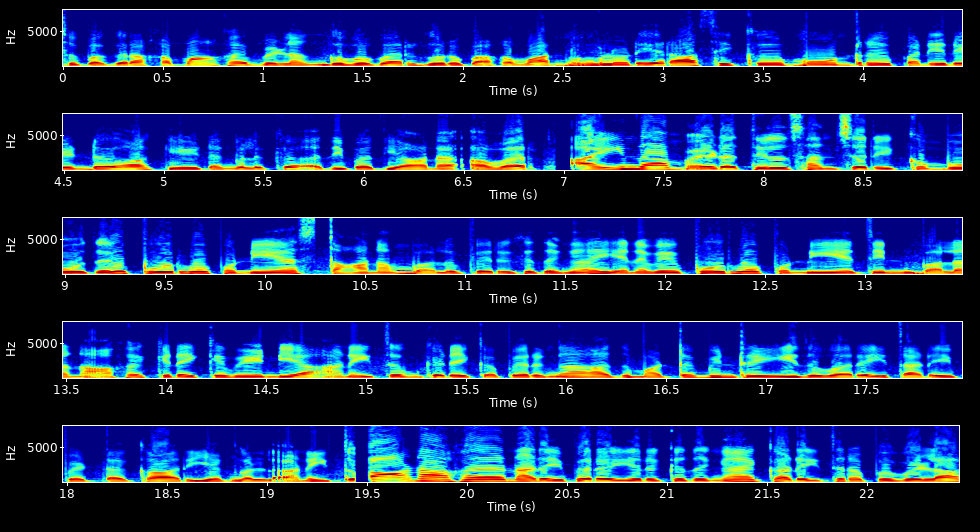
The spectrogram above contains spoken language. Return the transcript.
சுபகிரகமாக விளங்குபவர் குரு பகவான். உங்களுடைய ராசிக்கு மூன்று பனிரெண்டு ஆகிய இடங்களுக்கு அதிபதியான அவர். ஐந்தாம் இடத்தில் சஞ்சரிக்கும் போது பூர்வ புண்ணிய ஸ்தானம் வலுப்பெறுகுதுங்க. எனவே பூர்வ புண்ணியத்தின் பலனாக கிடைக்க வேண்டிய அனைத்தும் கிடைக்க பெறுங்க. அது மட்டுமின்றி இதுவரை தடைப்பட்ட காரியங்கள் அனைத்தும் தானாக நடைபெற இருக்குதுங்க. கடை திறப்பு விழா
